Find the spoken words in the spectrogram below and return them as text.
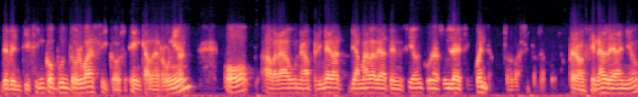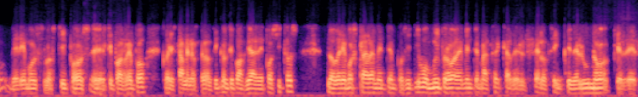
de 25 puntos básicos en cada reunión o habrá una primera llamada de atención con una subida de 50 puntos básicos. Pero al final de año veremos los tipos, eh, tipo de repo, con esta menos 0,5, el tipo de depósitos, lo veremos claramente en positivo, muy probablemente más cerca del 0,5 y del 1 que del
